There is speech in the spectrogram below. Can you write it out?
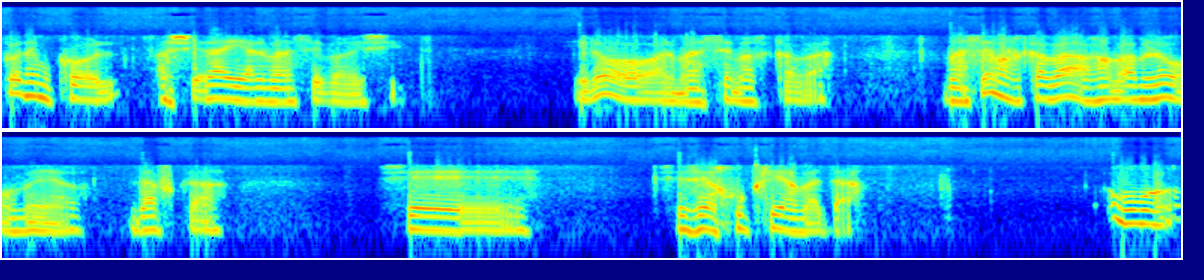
קודם כל, השאלה היא על מעשה בראשית. היא לא על מעשה מרכבה. מעשה מרכבה, הרמב"ם לא אומר דווקא ש... שזה חוקי המדע. הוא,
